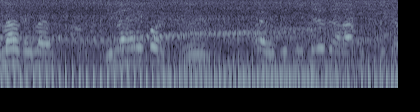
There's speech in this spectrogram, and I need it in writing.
Imanza, Imanza. Imanza report. Ah, ukuzicheza alafu kufika.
